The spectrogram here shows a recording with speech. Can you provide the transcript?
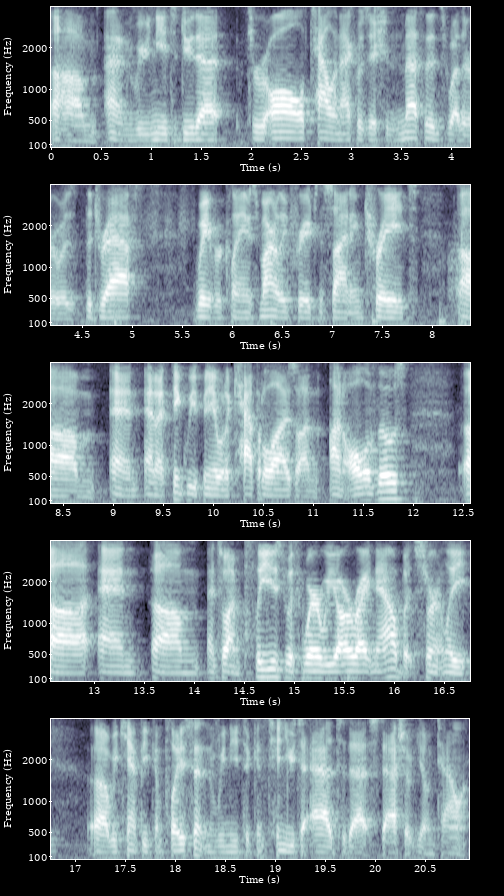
Um, and we needed to do that through all talent acquisition methods, whether it was the draft, waiver claims, minor league free agent signing, trades. Um, and, and I think we've been able to capitalize on, on all of those. Uh, and um, and so I'm pleased with where we are right now, but certainly uh, we can't be complacent, and we need to continue to add to that stash of young talent.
